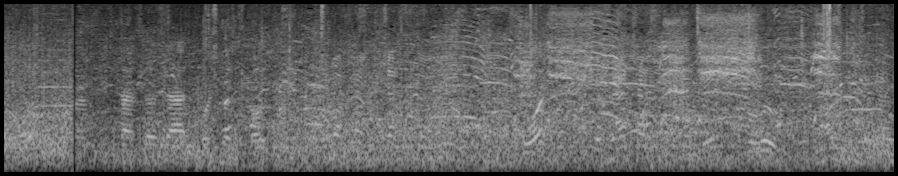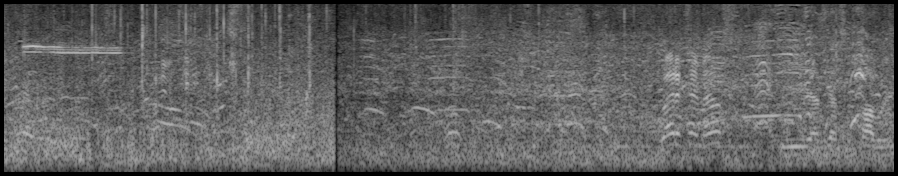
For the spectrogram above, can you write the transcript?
That, that, that, we're supposed to go. What about them? Chances For what? of- Does that chance For who? We're out of timeouts. Yeah, I've got some probably.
